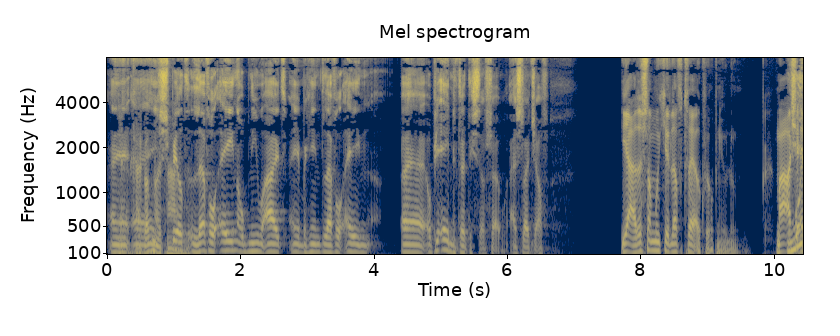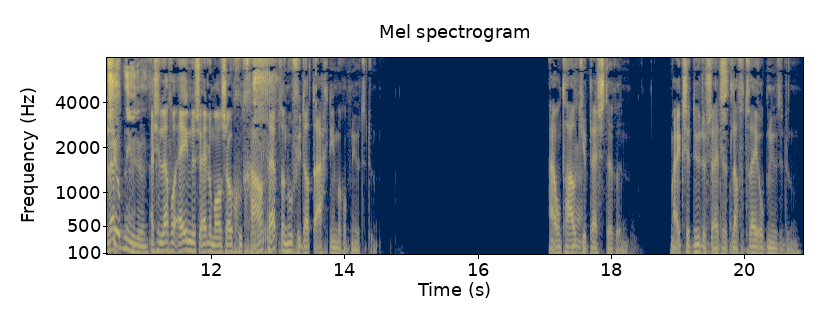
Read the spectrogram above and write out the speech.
en, ja, en je speelt level 1 opnieuw uit en je begint level 1 uh, op je 21ste of zo en sluit je af. Ja, dus dan moet je level 2 ook weer opnieuw doen. Maar als je, je, level, opnieuw doen? Als je level 1 dus helemaal zo goed gehaald hebt, dan hoef je dat eigenlijk niet meer opnieuw te doen. Hij onthoudt ja. je beste run. Maar ik zit nu dus het level 2 opnieuw te doen.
